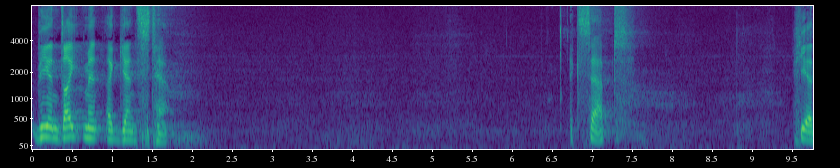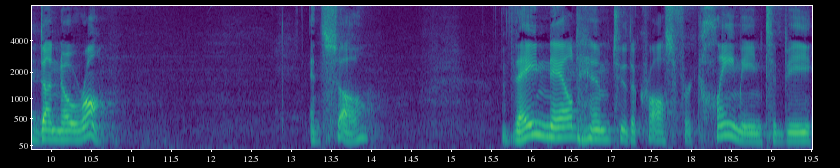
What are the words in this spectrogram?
the indictment against him. Except he had done no wrong. And so, they nailed him to the cross for claiming to be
